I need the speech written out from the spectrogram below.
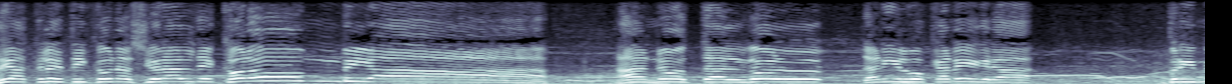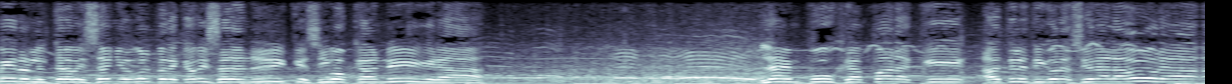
de Atlético Nacional de Colombia. Anota el gol Daniel Bocanegra. Primero en el travesaño el golpe de cabeza de Enríquez y Bocanegra la empuja para que Atlético Nacional ahora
